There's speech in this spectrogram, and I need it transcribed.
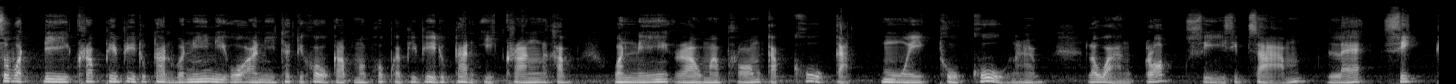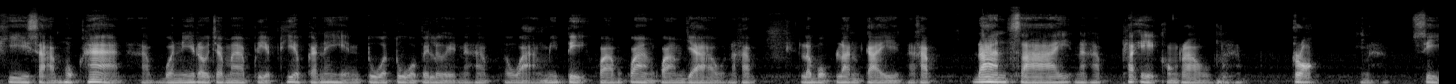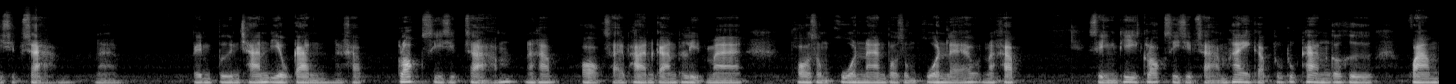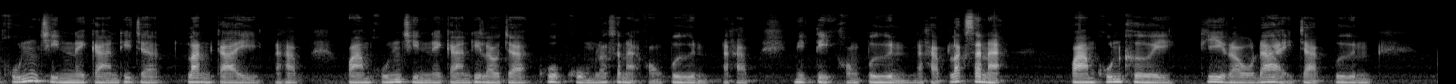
สวัสดีครับพี่ๆทุกท่าน วันนี้ Neo a r n i Tactical กลับมาพบกับพี่ๆทุกท่านอีกครั้งนะครับ วันนี้เรามาพร้อมกับคู่กัดมวยถูกคู่นะครับ ระหว่าง Glock 43 และ SIG P365 นะครับ วันนี้เราจะมาเปรียบเทียบกันให้เห็นตัวตัวไปเลยนะครับ ระหว่างมิติความกว้างความยาวนะครับ ระบบลั่นไกนะครับ ด้านซ้ายนะครับ พระเอกของเรานะครับ Glock นะครับ43 นะเป็นปืนชั้นเดียวกันนะครับ Glock 43 นะครับ ออกสายพานการผลิตมา พอสมควรนานพอสมควรแล้วนะครับ สิ่งที่ Glock 43 ให้กับทุกๆทท่านก็คือ ความคุ้นชินในการที่จะลั่นไกนะครับ ความคุ้นชินในการที่เราจะควบคุมลักษณะของปืนนะครับ มิติของปืนนะครับ ลักษณะความคุ้นเคยที่เราได้จากปืน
